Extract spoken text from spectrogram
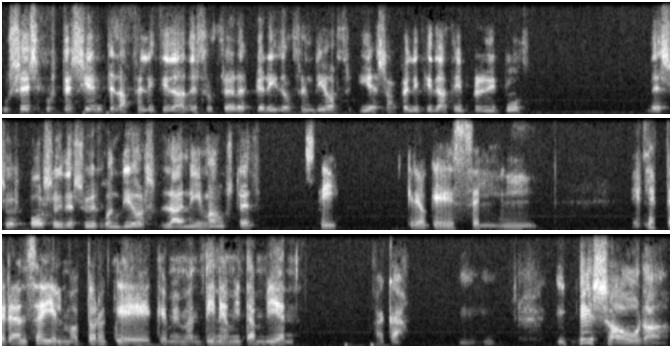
Usted, usted siente la felicidad de sus seres queridos en Dios y esa felicidad y plenitud de su esposo y de su hijo en Dios, ¿la anima a usted? Sí, creo que es, el, es la esperanza y el motor que, que me mantiene a mí también acá. ¿Y qué es ahora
